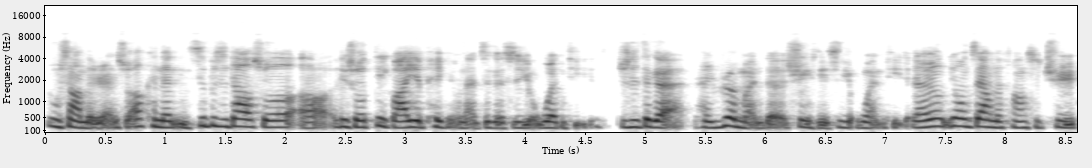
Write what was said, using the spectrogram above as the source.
路上的人说：“哦，可能你知不知道说，呃，例如说地瓜叶配牛奶这个是有问题的，就是这个很热门的讯息是有问题的。然后用用这样的方式去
